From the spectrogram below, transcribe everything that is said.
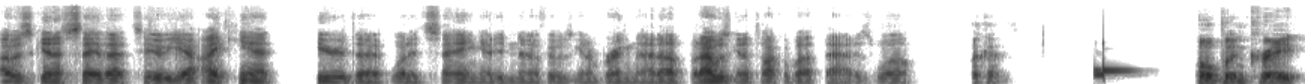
I was gonna say that too. Yeah, I can't hear the what it's saying. I didn't know if it was gonna bring that up, but I was gonna talk about that as well. Okay. Open crate.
